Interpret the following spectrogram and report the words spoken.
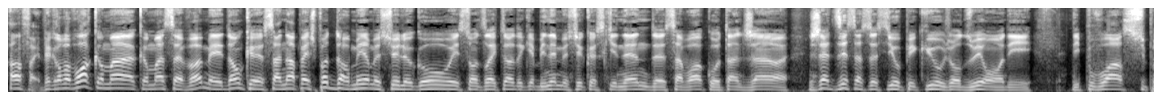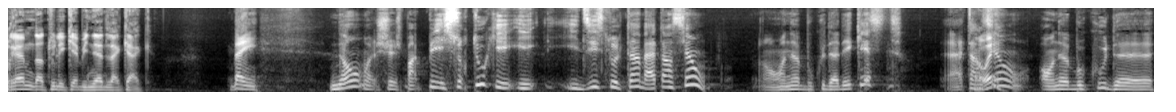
Enfin, fait qu'on va voir comment, comment ça va, mais donc euh, ça n'empêche pas de dormir M. Legault et son directeur de cabinet, M. Koskinen, de savoir qu'autant de gens euh, jadis associés au PQ aujourd'hui ont des, des pouvoirs suprêmes dans tous les cabinets de la CAQ. Ben, non, je, je pense. Puis surtout qu'ils ils- ils disent tout le temps, ben attention, on a beaucoup d'adéquistes. Attention, on a beaucoup de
